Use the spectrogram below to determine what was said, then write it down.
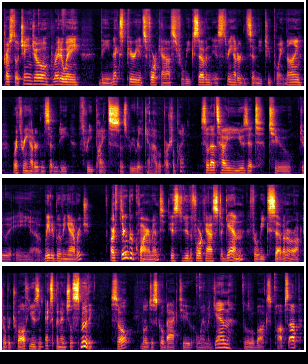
presto changeo, right away, the next period's forecast for week 7 is 372.9 or 373 pints, since we really can't have a partial pint. So that's how you use it to do a uh, weighted moving average. Our third requirement is to do the forecast again for week 7 or October 12th using exponential smoothing. So we'll just go back to OM again. The little box pops up.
